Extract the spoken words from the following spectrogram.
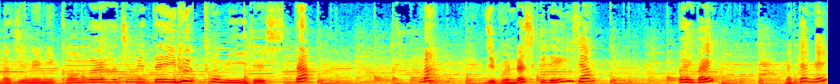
真面目に考え始めているトミーでした。自分らしくでいいじゃん。バイバイ。またね。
